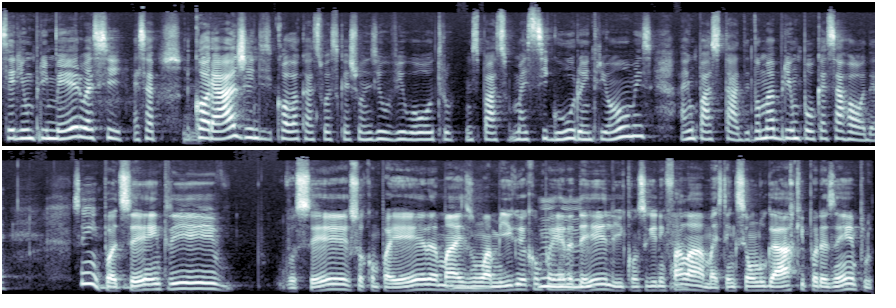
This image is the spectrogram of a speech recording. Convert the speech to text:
seria um primeiro esse, essa Sim. coragem de colocar suas questões e ouvir o outro, um espaço mais seguro entre homens. Aí um passo, tá, vamos abrir um pouco essa roda. Sim, pode ser entre você, sua companheira, mais um amigo e a companheira uhum. dele e conseguirem falar. Mas tem que ser um lugar que, por exemplo,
